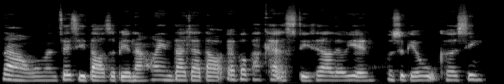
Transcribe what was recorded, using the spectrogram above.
那我们这期到这边呢，欢迎大家到 Apple Podcast 底下留言，或是给五颗星，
